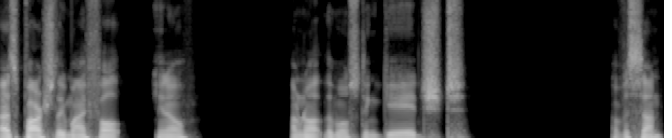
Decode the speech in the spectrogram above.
That's partially my fault, you know. I'm not the most engaged of a son.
